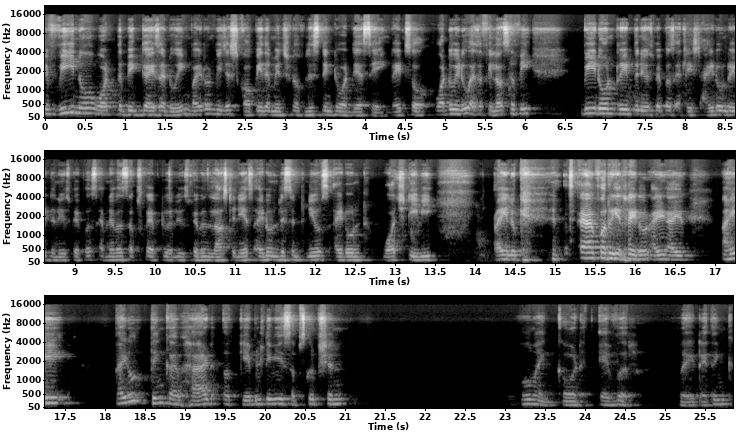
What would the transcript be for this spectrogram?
If we know what the big guys are doing, why don't we just copy them instead of listening to what they're saying, right? So what do we do as a philosophy? We don't read the newspapers, at least I don't read the newspapers. I've never subscribed to a newspaper in the last 10 years. I don't listen to news. I don't watch TV. I look at, for real, I don't, I, I, I, I don't think I've had a cable TV subscription. Oh my God, ever, right? I think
